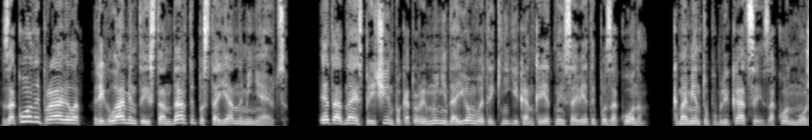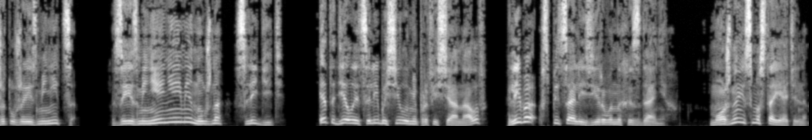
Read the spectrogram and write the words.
Законы, правила, регламенты и стандарты постоянно меняются. Это одна из причин, по которой мы не даем в этой книге конкретные советы по законам. К моменту публикации закон может уже измениться. За изменениями нужно следить. Это делается либо силами профессионалов, либо в специализированных изданиях. Можно и самостоятельно.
